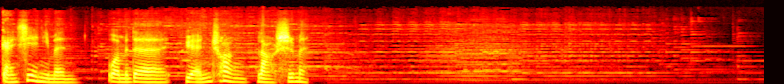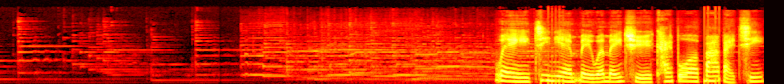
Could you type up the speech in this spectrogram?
感谢你们，我们的原创老师们。为纪念美文美曲开播八百期，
